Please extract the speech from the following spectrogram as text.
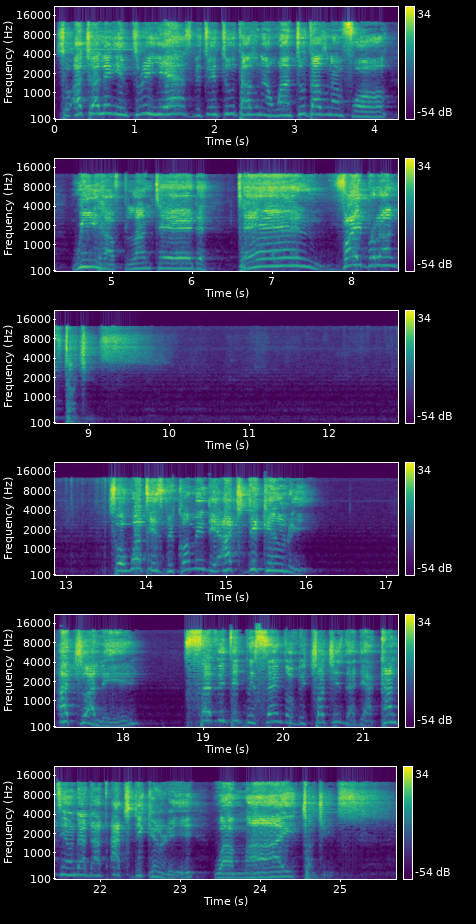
So actually in three years, between 2001 2004, we have planted 10 vibrant churches. So what is becoming the archdeaconry? Actually, 70% of the churches that they are counting under that archdeaconry were my churches.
